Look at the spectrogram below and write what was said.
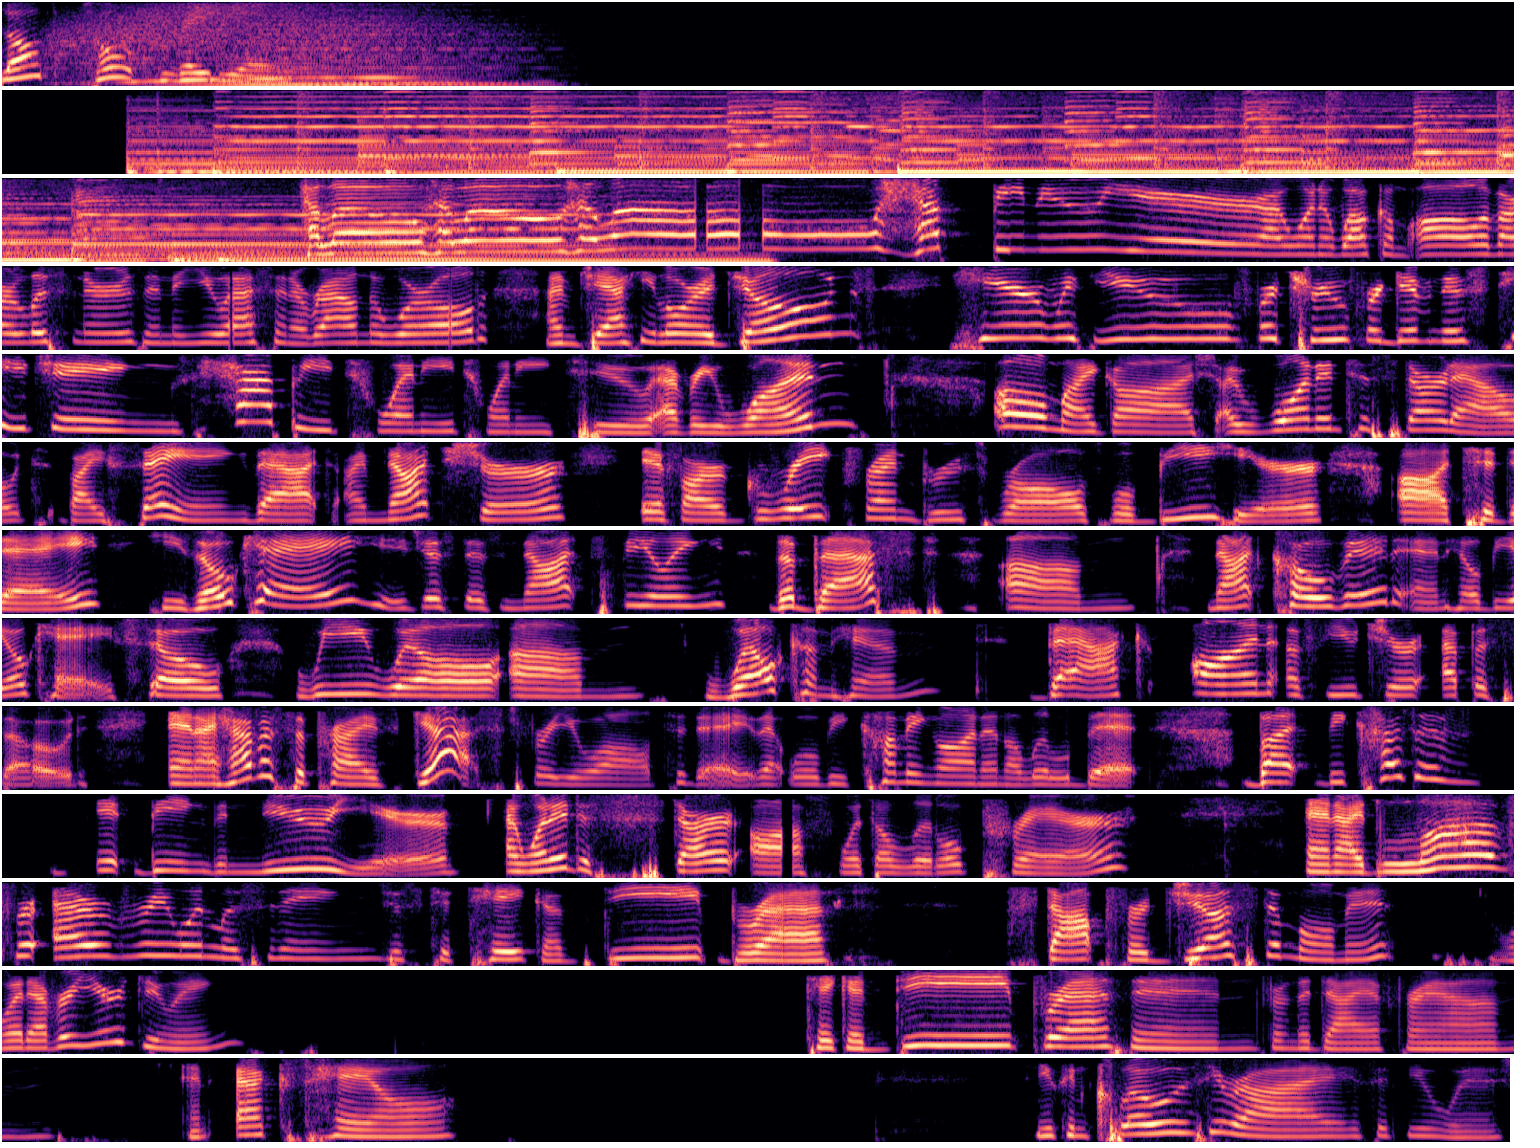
Blog Talk Radio. Hello, hello, hello. Happy New Year. I want to welcome all of our listeners in the U.S. and around the world. I'm Jackie Lora Jones here with you for True Forgiveness Teachings. Happy 2022, everyone. Oh my gosh, I wanted to start out by saying that I'm not sure if our great friend Bruce Rawles will be here uh, today. He's okay. He just is not feeling the best, um, not COVID, and he'll be okay. So we will um, welcome him back on a future episode. And I have a surprise guest for you all today that will be coming on in a little bit. But because of it being the new year, I wanted to start off with a little prayer. And I'd love for everyone listening just to take a deep breath, stop for just a moment, whatever you're doing, Take a deep breath in from the diaphragm and exhale. You can close your eyes if you wish.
